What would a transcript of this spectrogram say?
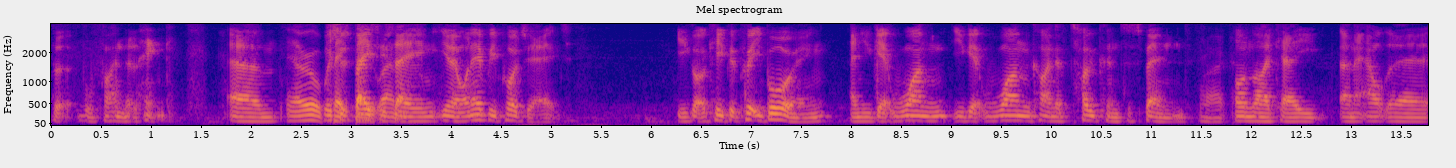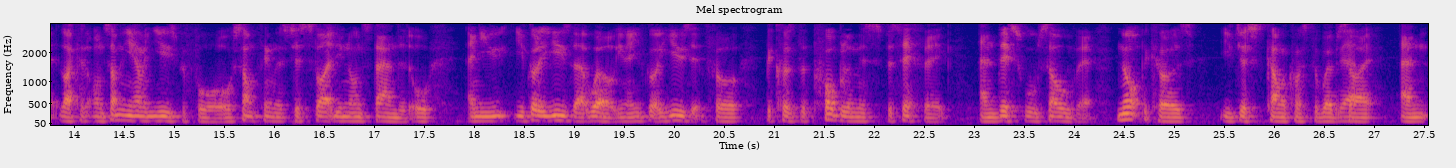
but we'll find the link. Um, Yeah, which was basically saying, you know, on every project, you got to keep it pretty boring, and you get one, you get one kind of token to spend Right. on like a, and out there, like on something you haven't used before, or something that's just slightly non-standard, or and you you've got to use that well. You know, you've got to use it for because the problem is specific, and this will solve it, not because you've just come across the website and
